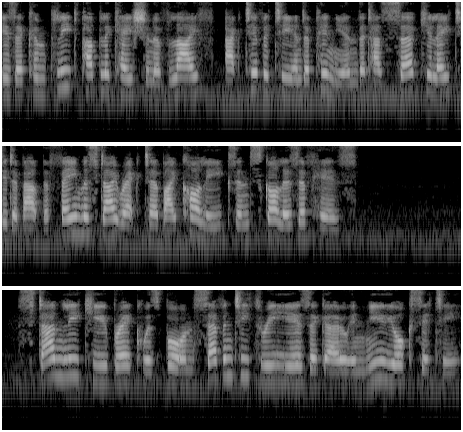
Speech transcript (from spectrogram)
is a complete publication of life, activity and opinion that has circulated about the famous director by colleagues and scholars of his. Stanley Kubrick was born 73 years ago in New York City.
